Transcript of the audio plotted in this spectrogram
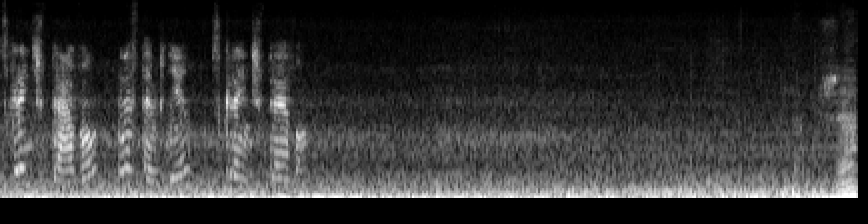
Skręć w prawo, następnie skręć w prawo. Dobrze.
